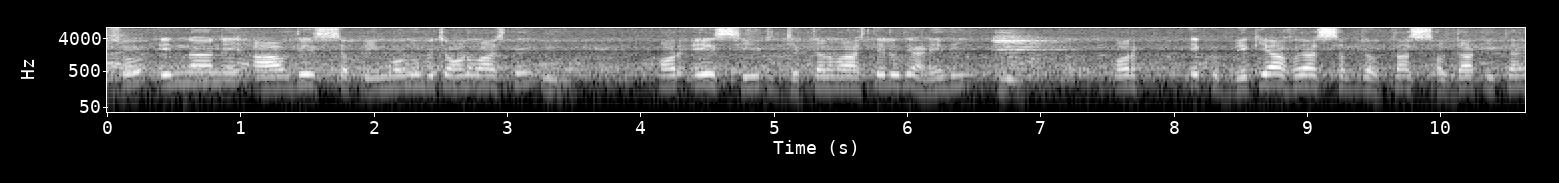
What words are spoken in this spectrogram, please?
ਸੋ ਇਹਨਾਂ ਨੇ ਆਪਦੇ ਸੁਪਰੀਮੋ ਨੂੰ ਬਚਾਉਣ ਵਾਸਤੇ ਔਰ ਇਹ ਸੀਟ ਜਿੱਤਣ ਵਾਸਤੇ ਲੁਧਿਆਣੇ ਦੀ ਔਰ ਇੱਕ ਵਿਕਿਆ ਹੋਇਆ ਸਮਝੌਤਾ ਸੌਦਾ ਕੀਤਾ ਹੈ।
